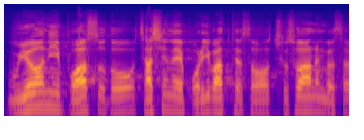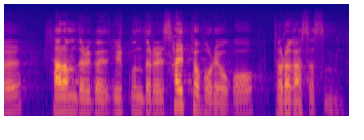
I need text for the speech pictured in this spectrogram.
우연히 보아스도 자신의 보리밭에서 추수하는 것을 사람들 그 일꾼들을 살펴보려고 들어갔었습니다.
